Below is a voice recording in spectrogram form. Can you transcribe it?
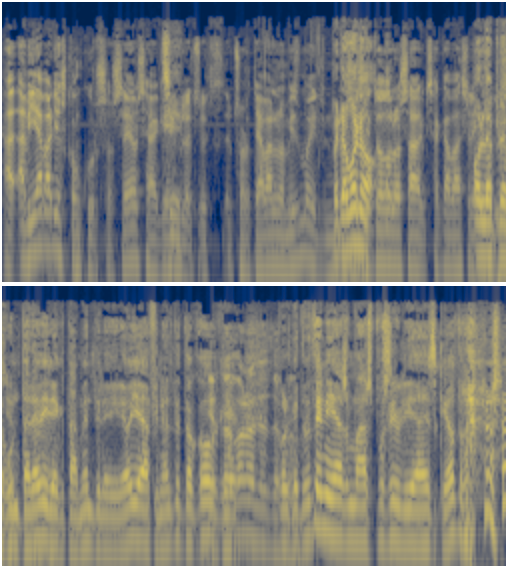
Ha- Había varios concursos, ¿eh? O sea, que Sí. lo- sorteaban lo mismo y Pero no sé bueno, si todos los sa- sacaba O le preguntaré pero- directamente, le diré, oye, al final te tocó, porque, tocó o no te tocó. porque tú tenías más posibilidades que otros. Sí,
